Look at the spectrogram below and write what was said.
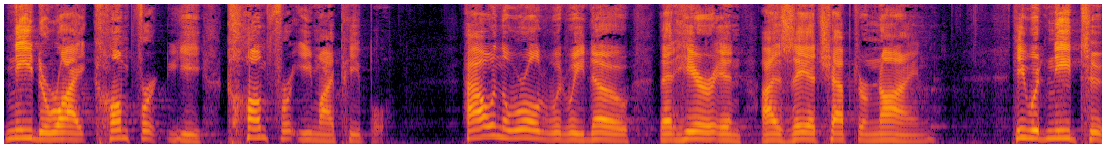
need to write, Comfort ye, comfort ye, my people? How in the world would we know that here in Isaiah chapter 9, he would need to,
